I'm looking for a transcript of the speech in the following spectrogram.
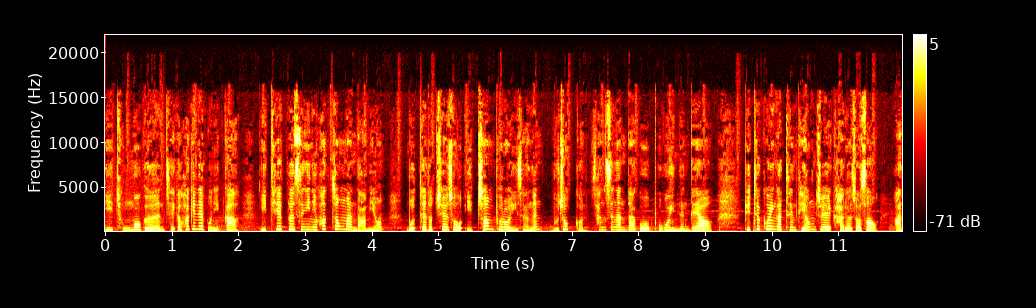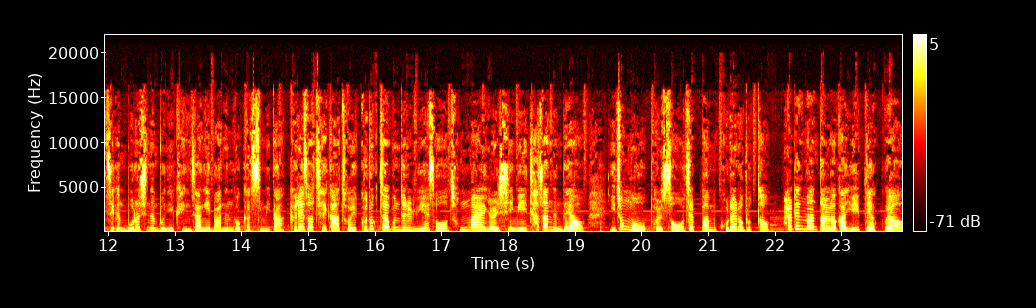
이 종목은 제가 확인해 보니까 ETF 승인이 확정만 나면 못해도 최소 2000% 이상은 무조건 상승한다고 보고 있는데요. 비트코인 같은 대형주에 가려져서 아직은 모르시는 분이 굉장히 많은 것 같습니다. 그래서 제가 저희 구독자분들을 위해서 정말 열심히 찾았는데요. 이 종목 벌써 어젯밤 고래로부터 800만 달러가 유입되었고요.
